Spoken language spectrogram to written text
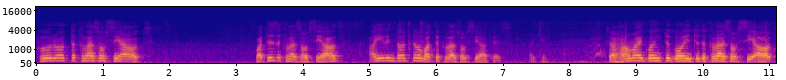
Who wrote the class of cout? What is the class of cout? I even don't know what the class of cout is. Okay. So how am I going to go into the class of cout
